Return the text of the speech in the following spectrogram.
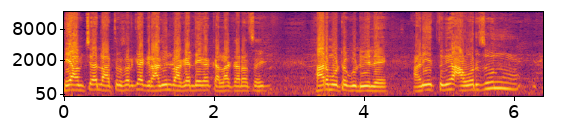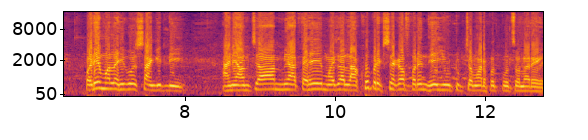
हे आमच्या लातूरसारख्या ग्रामीण भागातल्या एका कलाकाराचं एक फार मोठं गुडविल आहे. आणि तुम्ही आवर्जून पडे मला ही गोष्ट सांगितली. आणि आमच्या मी आता हे माझ्या लाखो प्रेक्षकापर्यंत हे यूट्यूबच्या मार्फत पोहोचवणार आहे.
